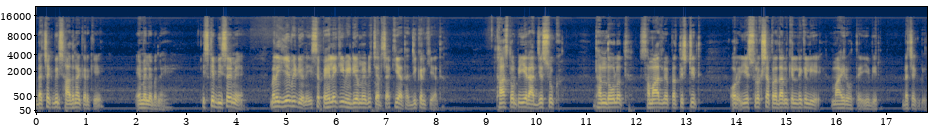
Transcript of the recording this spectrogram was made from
डचक वीर साधना करके एमएलए बने। इसके विषय में मैंने ये वीडियो नहीं, इससे पहले की वीडियो में भी चर्चा किया था, ज़िक्र किया था। खास तौर पे ये राज्य सुख, धन दौलत, समाज में प्रतिष्ठित और ये सुरक्षा प्रदान करने के लिए माहिर होते हैं ये वीर डचक वीर।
